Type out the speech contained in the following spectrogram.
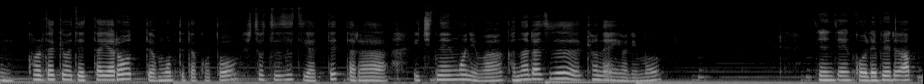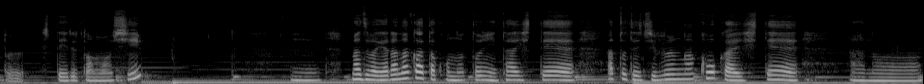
うん、これだけは絶対やろうって思ってたこと一つずつやってったら1年後には必ず去年よりも全然こうレベルアップしていると思うし、うん、まずはやらなかったことに対して後で自分が後悔してあの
